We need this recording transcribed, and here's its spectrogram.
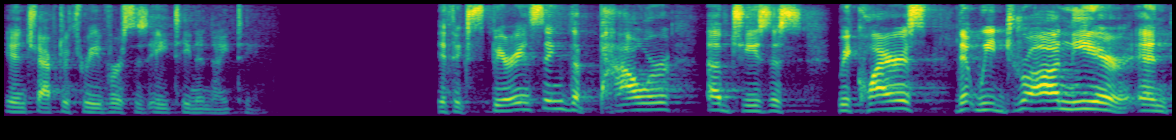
in chapter 3, verses 18 and 19. If experiencing the power of Jesus requires that we draw near and,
